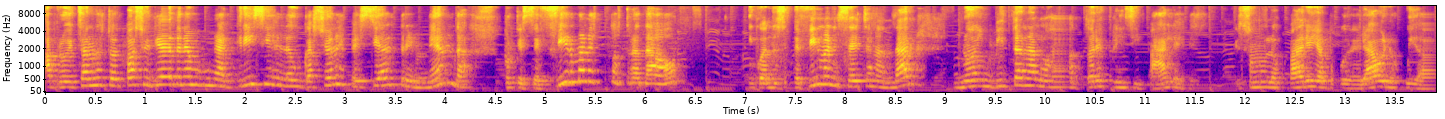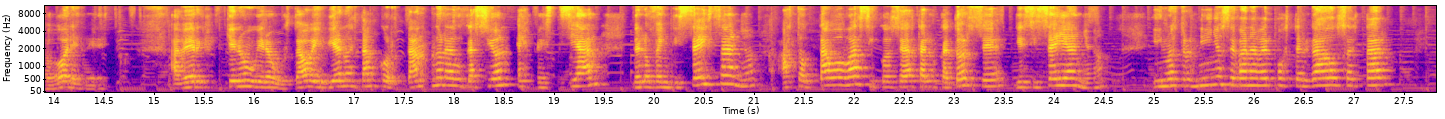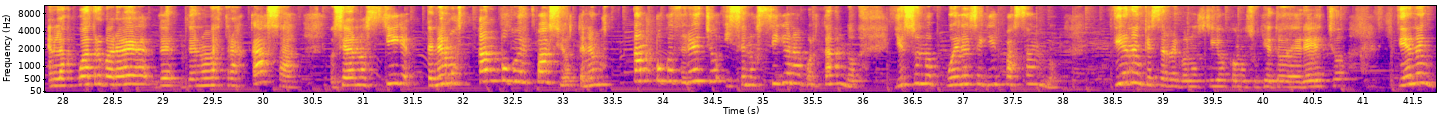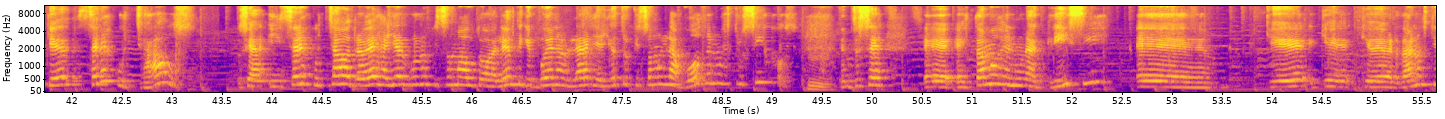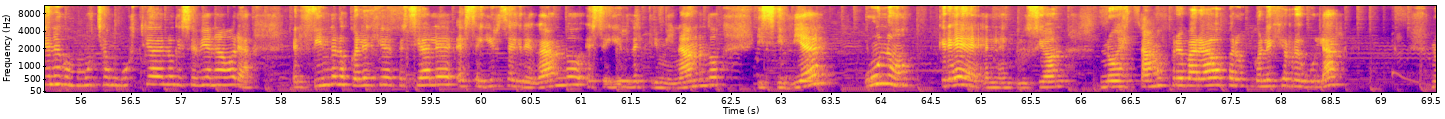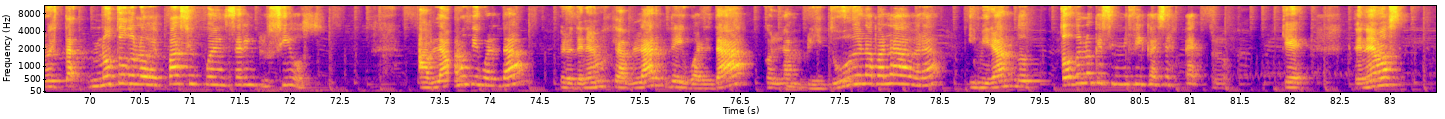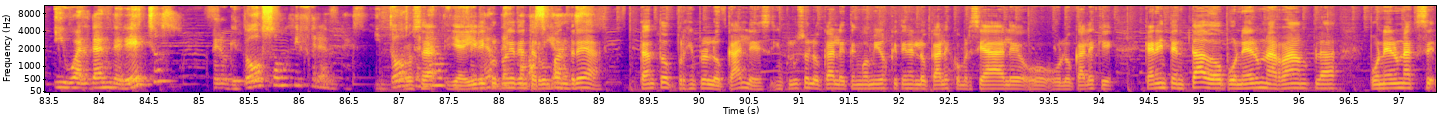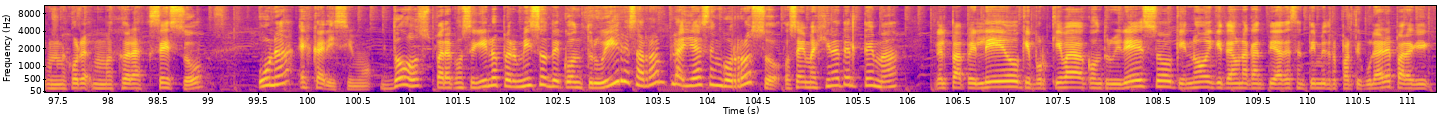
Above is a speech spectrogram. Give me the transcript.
aprovechando estos espacios, hoy día tenemos una crisis en la educación especial tremenda, porque se firman estos tratados y cuando se firman y se echan a andar, no invitan a los actores principales, que somos los padres y apoderados y los cuidadores de esto. A ver, ¿qué nos hubiera gustado? Hoy día nos están cortando la educación especial de los 26 años hasta octavo básico, o sea, hasta los 14, 16 años, y nuestros niños se van a ver postergados a estar en las cuatro paredes de, nuestras casas. O sea, nos sigue, tenemos tan pocos espacios, tenemos tan pocos derechos y se nos siguen aportando. Y eso no puede seguir pasando. Tienen que ser reconocidos como sujetos de derechos, tienen que ser escuchados. O sea, y ser escuchados a través, hay algunos que somos autovalentes que pueden hablar y hay otros que somos la voz de nuestros hijos. Mm. Entonces, eh, estamos en una crisis eh, que, de verdad nos tiene con mucha angustia de lo que se viene ahora. El fin de los colegios especiales es seguir segregando, es seguir discriminando y si bien uno cree en la inclusión, no estamos preparados para un colegio regular. No, está, no todos los espacios pueden ser inclusivos. Hablamos de igualdad, pero tenemos que hablar de igualdad con la amplitud de la palabra y mirando todo lo que significa ese espectro. Que tenemos igualdad en derechos, pero que todos somos diferentes. Y todos o sea, y ahí disculpa que te interrumpa, Andrea. Tanto, por ejemplo, locales, incluso locales. Tengo amigos que tienen locales comerciales o, locales que, han intentado poner una rampa, poner un, mejor, un mejor acceso. Una, es carísimo. Dos, para conseguir los permisos de construir esa rampa ya es engorroso. O sea, imagínate el tema el papeleo, que por qué va a construir eso, que no, y que te da una cantidad de centímetros particulares para que,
